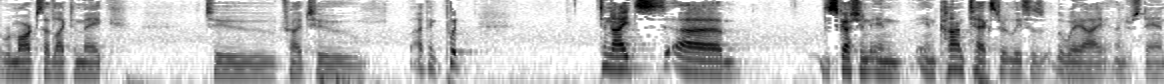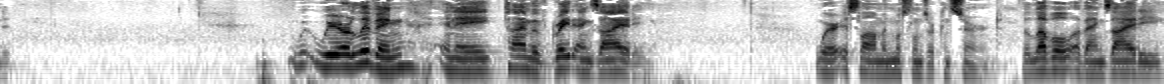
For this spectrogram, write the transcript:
remarks I'd like to make to try to, I think, put tonight's uh, discussion in, in context, or at least is the way I understand it. We, we are living in a time of great anxiety where Islam and Muslims are concerned. The level of anxiety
